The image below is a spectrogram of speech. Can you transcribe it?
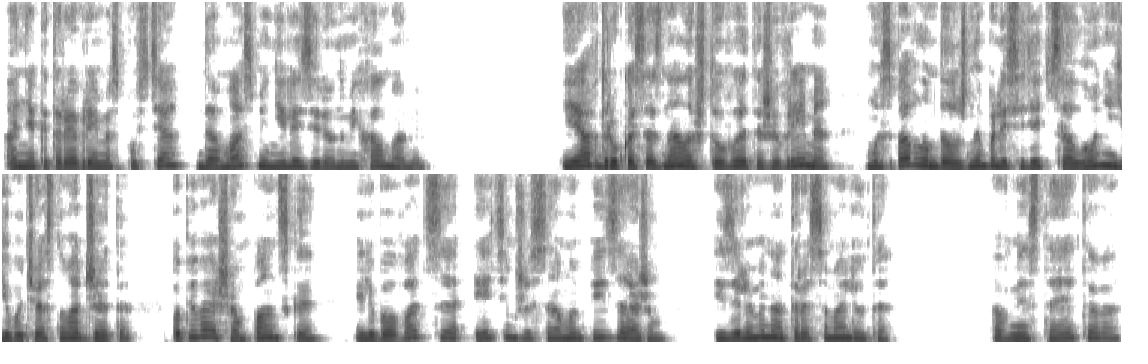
а некоторое время спустя дома сменились зелеными холмами. Я вдруг осознала, что в это же время мы с Павлом должны были сидеть в салоне его частного джета, попивая шампанское и любоваться этим же самым пейзажем из иллюминатора самолета. А вместо этого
